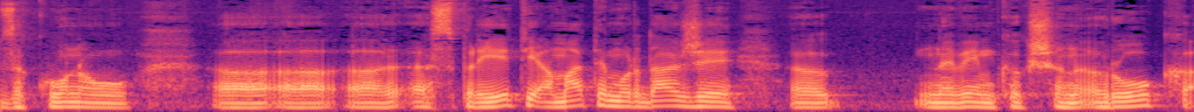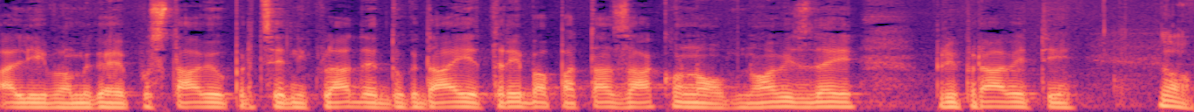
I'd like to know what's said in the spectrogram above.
zakonov uh, uh, uh, sprejeti. A imate morda že uh, ne vem, kakšen rok ali vam ga je postavil predsednik vlade, dokdaj je treba pa ta zakon o obnovi zdaj pripraviti? No,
